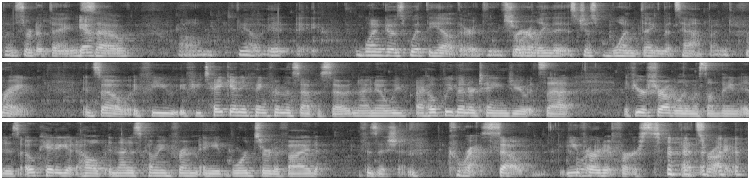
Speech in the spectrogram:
those sort of things. Yeah. so um, you know it, it one goes with the other it's Sure. rarely that it's just one thing that's happened right and so if you if you take anything from this episode and i know we've i hope we've entertained you it's that if you're struggling with something it is okay to get help and that is coming from a board certified physician correct so you've heard it first That's right.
